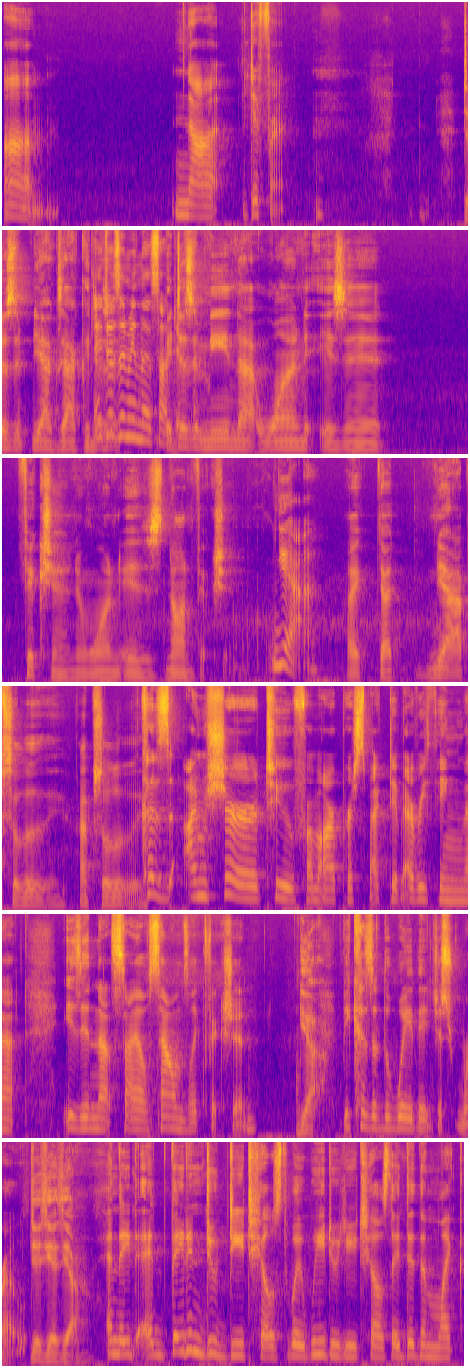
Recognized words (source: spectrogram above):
um not different. Doesn't yeah exactly. It doesn't mean that's not it doesn't mean that one isn't fiction and one is nonfiction. Yeah. Like that yeah absolutely. Absolutely. Because i'm sure too from our perspective everything that is in that style sounds like fiction yeah. Because of the way they just wrote. Yes yes yeah. And they they didn't do details the way we do details. They did them like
